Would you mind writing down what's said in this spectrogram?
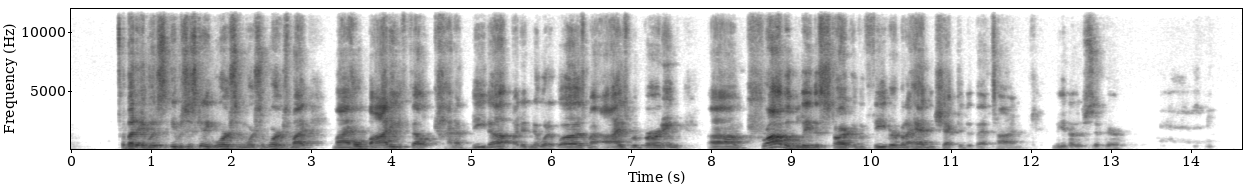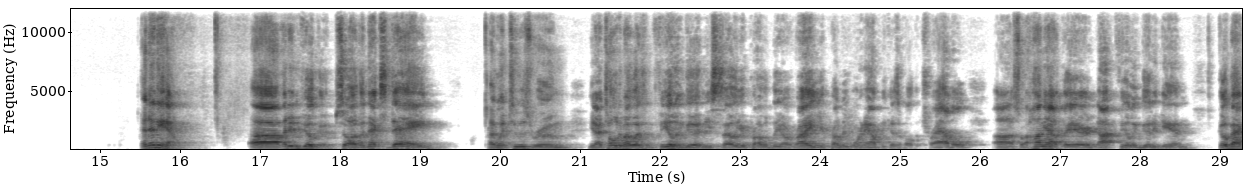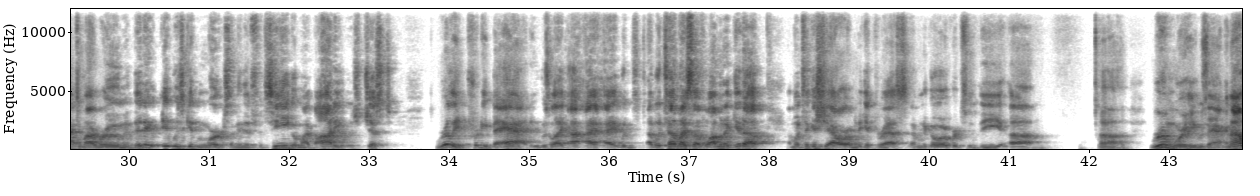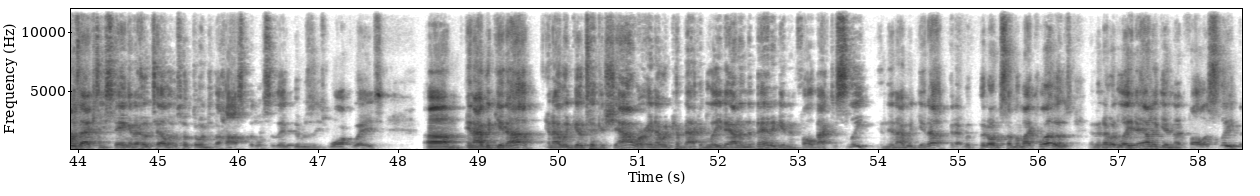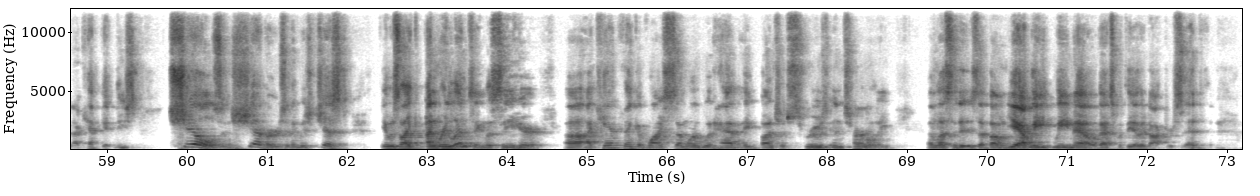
but it was, it was just getting worse and worse and worse. My, my whole body felt kind of beat up. I didn't know what it was. My eyes were burning. Um, probably the start of a fever, but I hadn't checked it at that time. Another sip here. And anyhow, uh, I didn't feel good. So the next day, I went to his room. You know, I told him I wasn't feeling good, and he says, "Oh, you're probably all right. You're probably worn out because of all the travel." Uh, so I hung out there, not feeling good again. Go back to my room, and then it, it was getting worse. I mean, the fatigue of my body was just really pretty bad. It was like I, I, I would I would tell myself, "Well, I'm going to get up. I'm going to take a shower. I'm going to get dressed. And I'm going to go over to the um, uh, room where he was at. And I was actually staying at a hotel that was hooked onto the hospital. So they, there was these walkways. Um, and I would get up and I would go take a shower and I would come back and lay down in the bed again and fall back to sleep. And then I would get up and I would put on some of my clothes and then I would lay down again and I'd fall asleep. And I kept getting these chills and shivers. And it was just, it was like unrelenting. Let's see here. Uh, I can't think of why someone would have a bunch of screws internally unless it is a bone. Yeah, we we know that's what the other doctor said.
